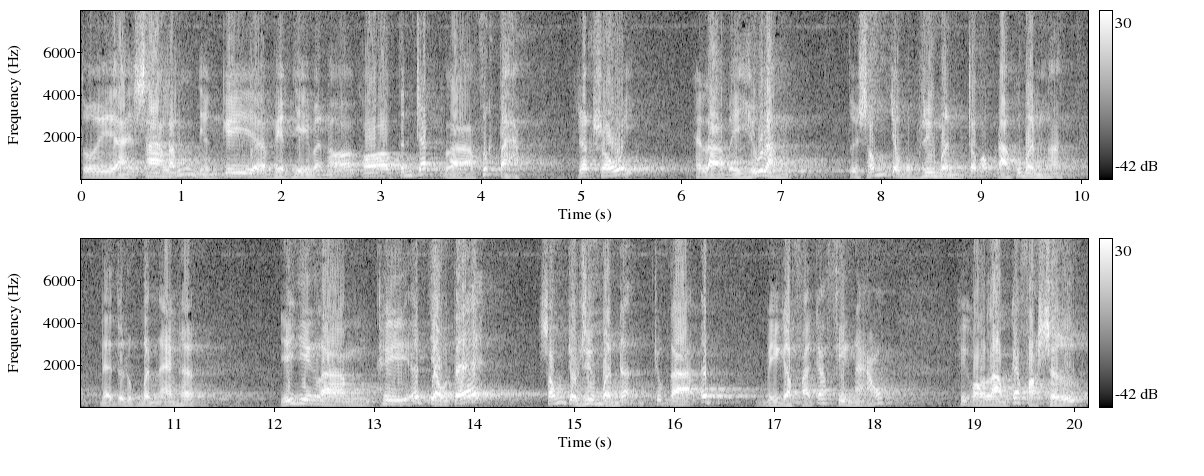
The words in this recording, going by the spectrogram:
Tôi hãy xa lánh những cái à, việc gì mà nó có tính chất là phức tạp rắc rối hay là bị hiểu lầm tôi sống cho một riêng mình trong ốc đạo của mình ha để tôi được bình an hơn. Dĩ nhiên là khi ít giàu tế sống cho riêng mình đó chúng ta ít bị gặp phải các phiền não. Khi còn làm các phật sự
